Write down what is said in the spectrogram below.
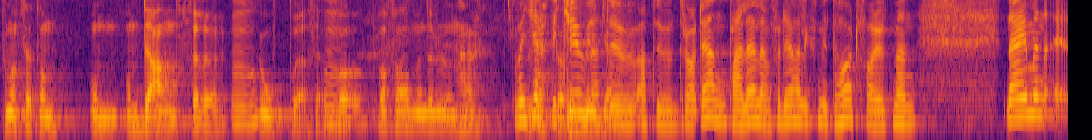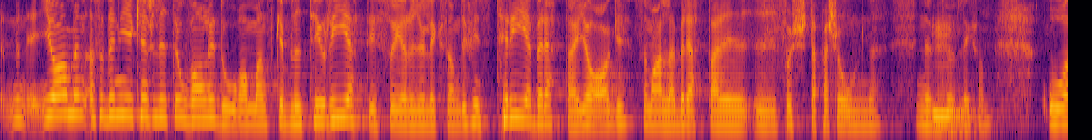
på något sätt om, om, om dans eller opera. Så här. Var, varför använder du den här Det var jättekul att du, att du drar den parallellen, för det har jag liksom inte hört förut. Men, nej, men, eh, ja, men alltså, den är kanske lite ovanlig då. Om man ska bli teoretisk så är det ju liksom, det finns tre berättar-jag som alla berättar i, i första person, nutid. Liksom. Och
